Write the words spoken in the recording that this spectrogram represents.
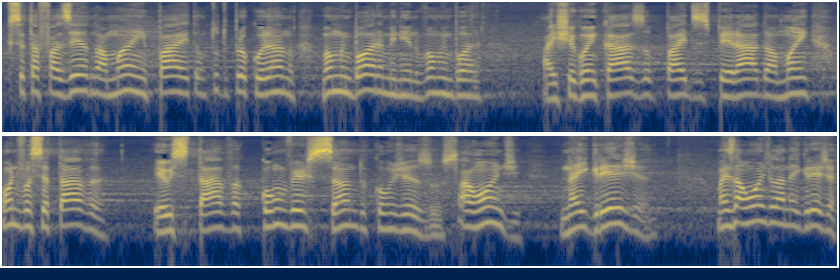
O que você está fazendo? A mãe e pai estão tudo procurando. Vamos embora, menino, vamos embora. Aí chegou em casa, o pai desesperado, a mãe: Onde você estava? Eu estava conversando com Jesus. Aonde? Na igreja. Mas aonde lá na igreja?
